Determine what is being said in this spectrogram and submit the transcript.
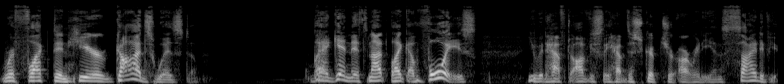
reflect and hear God's wisdom. But again, it's not like a voice you would have to obviously have the scripture already inside of you.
